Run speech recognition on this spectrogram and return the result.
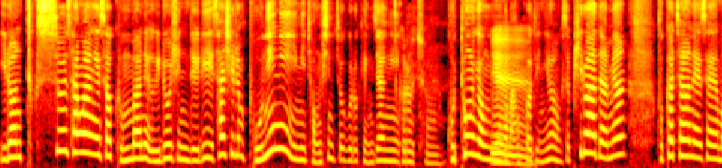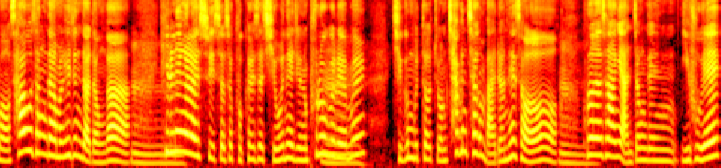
이런 특수 상황에서 근무하는 의료진들이 사실은 본인이 이미 정신적으로 굉장히 그렇죠. 고통을 겪는 예. 많거든요. 그래서 필요하다면 국가 차원에서 뭐 사후 상담을 해준다던가 음. 힐링을 할 수 있어서 국가에서 지원해주는 프로그램을 음. 지금부터 좀 차근차근 마련해서 음. 코로나 상황이 안정된 이후에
